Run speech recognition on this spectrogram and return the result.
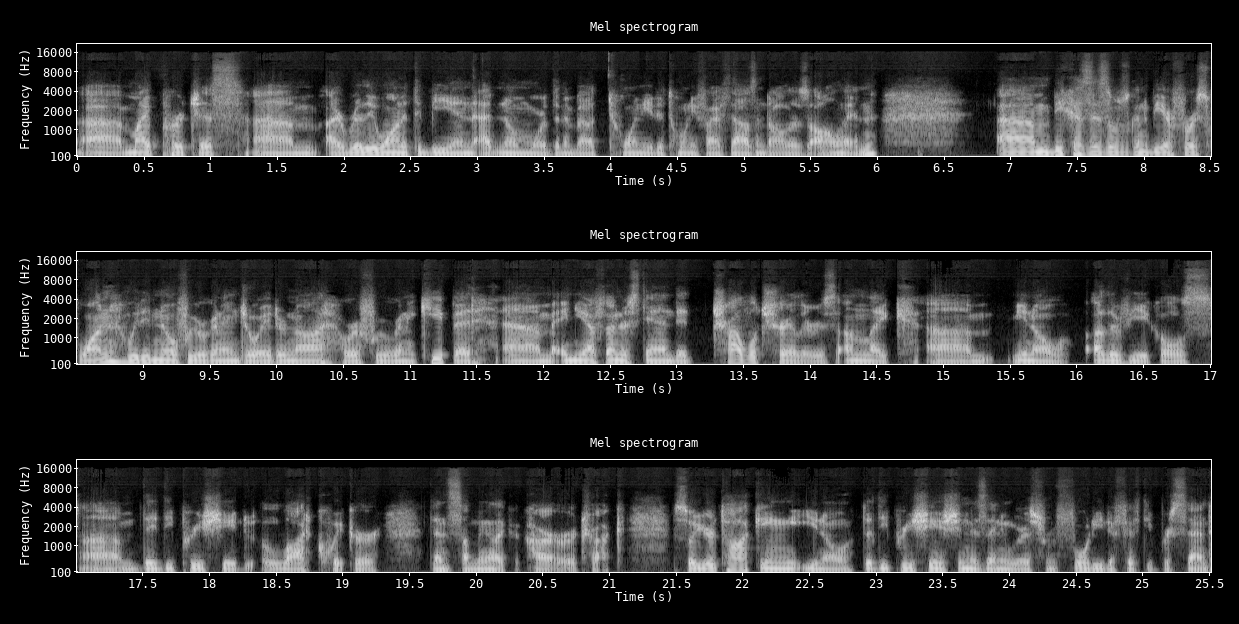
uh, my purchase, um, I really wanted to be in at no more than about twenty to twenty five thousand dollars all in um, because this was going to be our first one. We didn't know if we were going to enjoy it or not, or if we were going to keep it. Um, and you have to understand that travel trailers, unlike um, you know other vehicles, um, they depreciate a lot quicker than something like a car or a truck. So you're talking, you know, the depreciation is anywhere from forty to fifty percent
